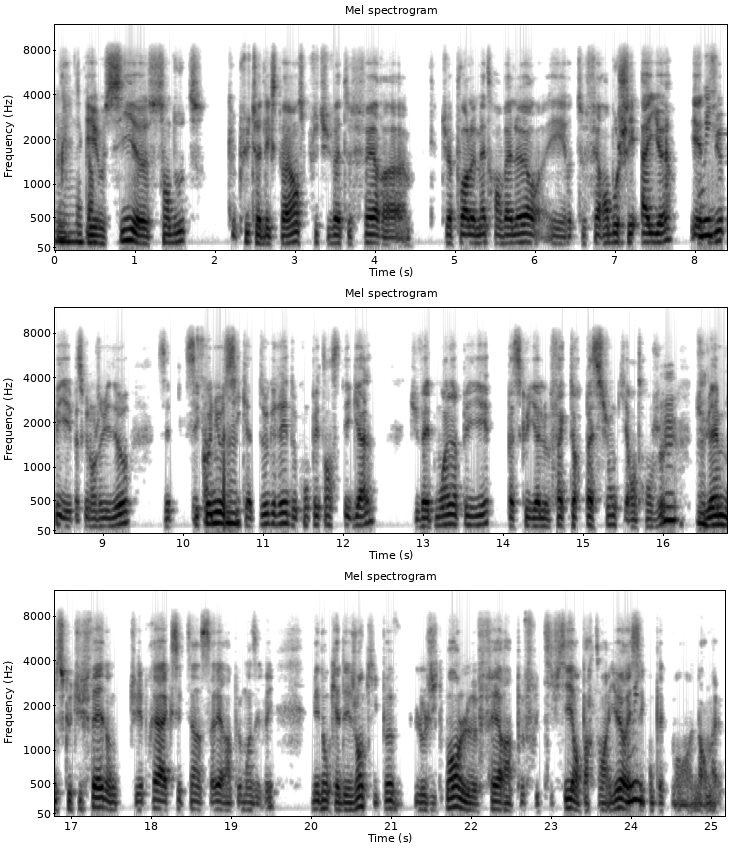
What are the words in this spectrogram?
D'accord. Et aussi, euh, sans doute, que plus tu as de l'expérience, plus tu vas te faire, euh, tu vas pouvoir le mettre en valeur et te faire embaucher ailleurs et être Oui. mieux payé. Parce que dans le jeu vidéo, c'est connu aussi qu'à degré de compétence égale, tu vas être moins bien payé parce qu'il y a le facteur passion qui rentre en jeu. Mm. Tu aimes ce que tu fais, donc tu es prêt à accepter un salaire un peu moins élevé. Mais donc il y a des gens qui peuvent logiquement le faire un peu fructifier en partant ailleurs et c'est complètement euh, normal.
